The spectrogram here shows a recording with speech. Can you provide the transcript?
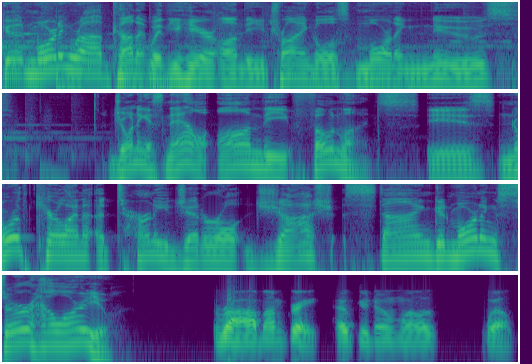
Good morning, Rob Connett with you here on the Triangles Morning News. Joining us now on the phone lines is North Carolina Attorney General Josh Stein. Good morning, sir. How are you? Rob, I'm great. Hope you're doing well as well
